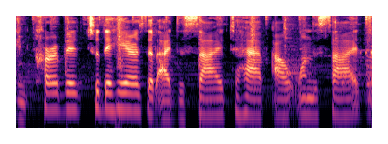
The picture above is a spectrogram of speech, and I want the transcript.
and curvature to the hairs that I decide to have out on the sides.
